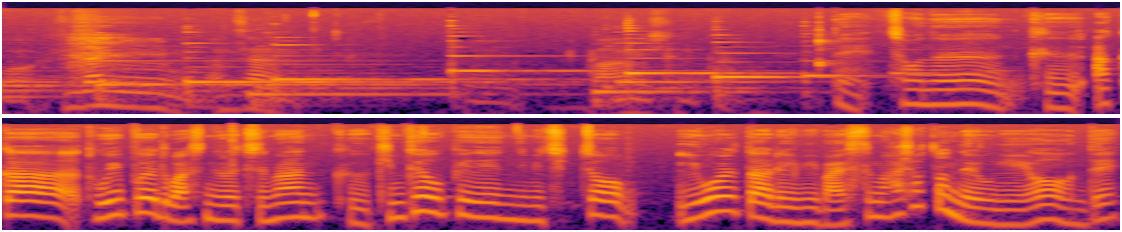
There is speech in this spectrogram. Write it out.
뭐 팀장님 항상 네, 마음이시니까요 네, 저는 그 아까 도입부에도 말씀드렸지만 그 김태호 PD님이 직접 2월 달에 이미 말씀을 하셨던 내용이에요. 근데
